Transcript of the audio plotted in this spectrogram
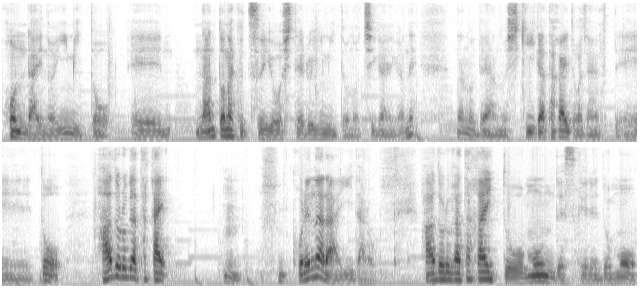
本来の意味と、えー、なんとなく通用してる意味との違いがね。なのであの敷居が高いとかじゃなくて、えーとハードルが高い。うん、これならいいだろう。ハードルが高いと思うんですけれども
